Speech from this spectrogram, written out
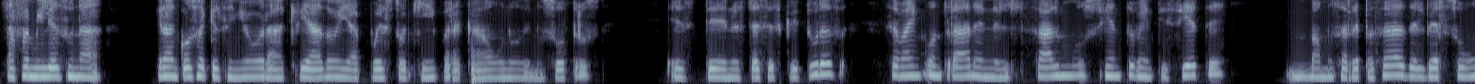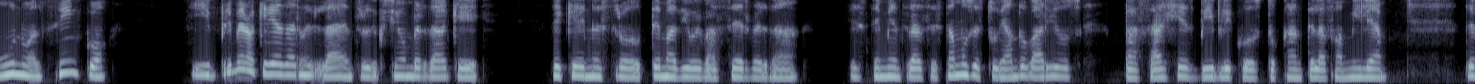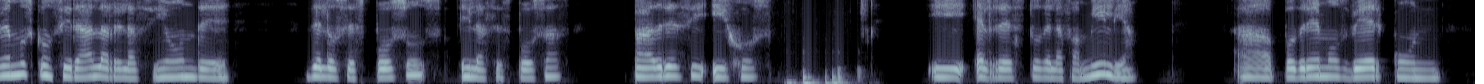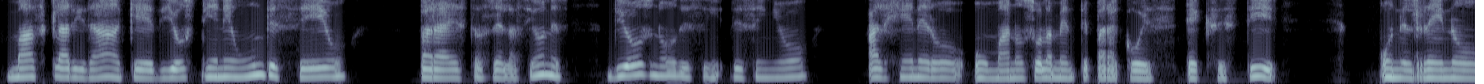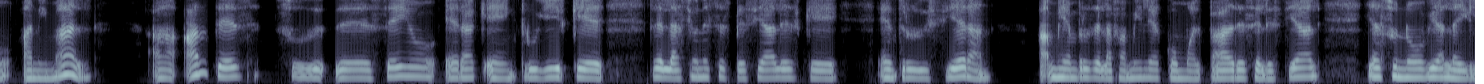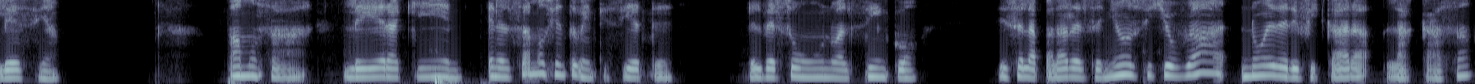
La familia es una gran cosa que el Señor ha criado y ha puesto aquí para cada uno de nosotros este, nuestras escrituras se va a encontrar en el Salmo 127. Vamos a repasar del verso 1 al 5. Y primero quería dar la introducción, ¿verdad? Que, de que nuestro tema de hoy va a ser, ¿verdad? Este, mientras estamos estudiando varios pasajes bíblicos tocante la familia, debemos considerar la relación de, de los esposos y las esposas, padres y hijos y el resto de la familia. Ah, podremos ver con más claridad que Dios tiene un deseo para estas relaciones. Dios no diseñó al género humano solamente para coexistir con el reino animal. Ah, antes su deseo era incluir que relaciones especiales que introducieran a miembros de la familia como al Padre Celestial y a su novia la Iglesia. Vamos a leer aquí en, en el Salmo 127, del verso 1 al 5, dice la palabra del Señor, si Jehová no edificara la casa,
